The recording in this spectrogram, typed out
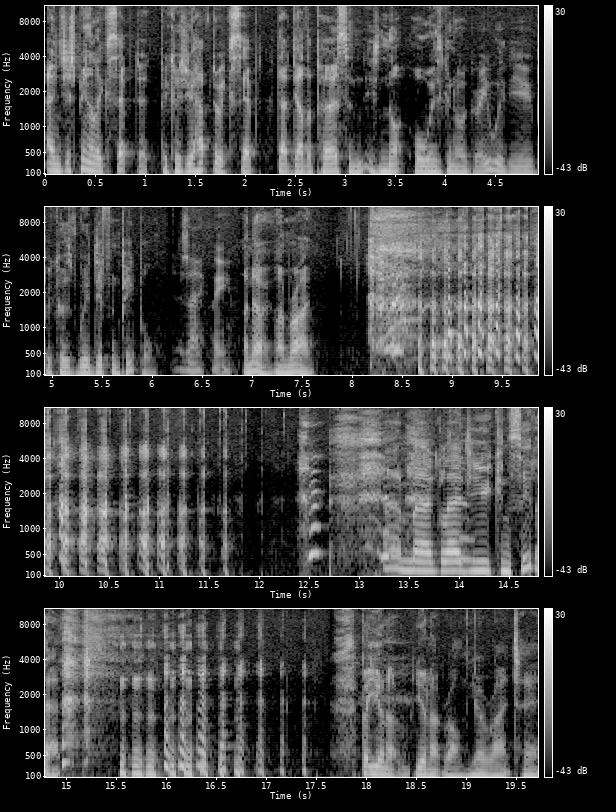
and just being able to accept it because you have to accept that the other person is not always going to agree with you because we're different people. Exactly. I know, I'm right. I'm uh, glad you can see that. but you're not you're not wrong. You're right too.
